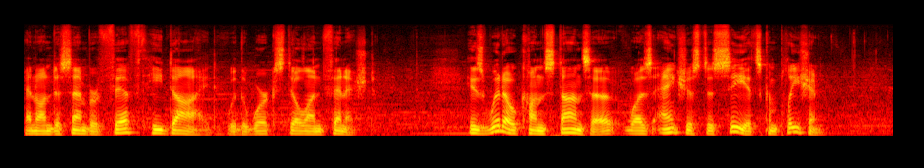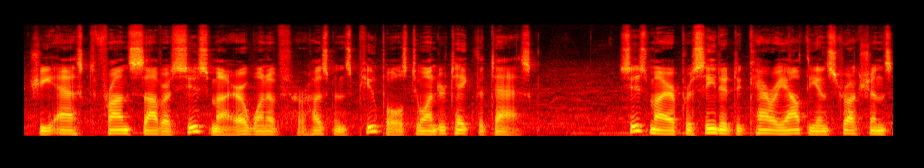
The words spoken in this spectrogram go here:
and on December 5th he died, with the work still unfinished. His widow Constanze was anxious to see its completion. She asked Franz Xaver Süssmayr, one of her husband's pupils, to undertake the task. Süssmayr proceeded to carry out the instructions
